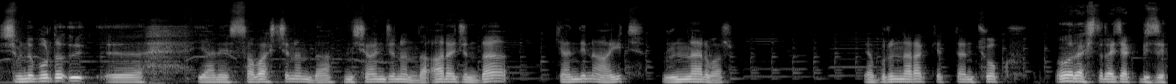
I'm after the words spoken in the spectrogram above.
Şimdi burada e, yani savaşçının da, nişancının da, aracında kendine ait ürünler var. Ya bu ürünler hakikaten çok uğraştıracak bizi.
